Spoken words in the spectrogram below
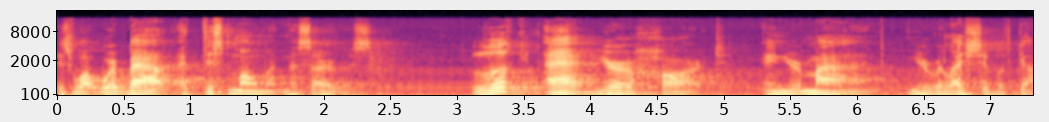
is what we're about at this moment in the service. Look at your heart and your mind and your relationship with God,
